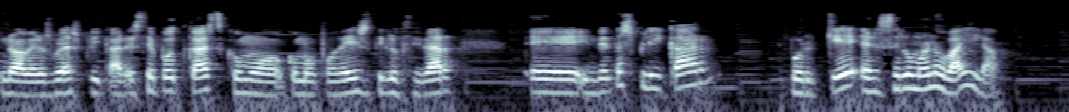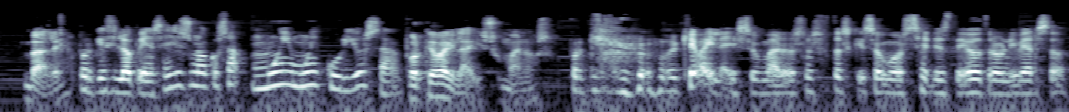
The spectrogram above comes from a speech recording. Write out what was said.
No, a ver, os voy a explicar. Este podcast, como, como podéis dilucidar, eh, intenta explicar por qué el ser humano baila. Vale. Porque si lo pensáis es una cosa muy, muy curiosa. ¿Por qué bailáis, humanos? ¿Por qué, ¿Por qué bailáis humanos? Nosotros que somos seres de otro universo.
